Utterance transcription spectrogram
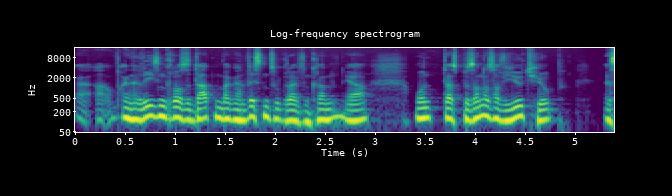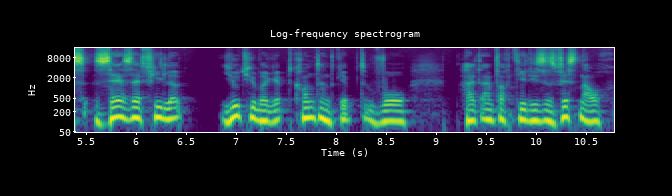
äh, auf eine riesengroße Datenbank an Wissen zugreifen können, ja, und dass besonders auf YouTube es sehr, sehr viele YouTuber gibt, Content gibt, wo halt einfach dir dieses Wissen auch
